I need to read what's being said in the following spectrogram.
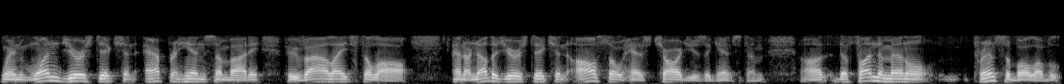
when one jurisdiction apprehends somebody who violates the law and another jurisdiction also has charges against them. Uh, the fundamental principle of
